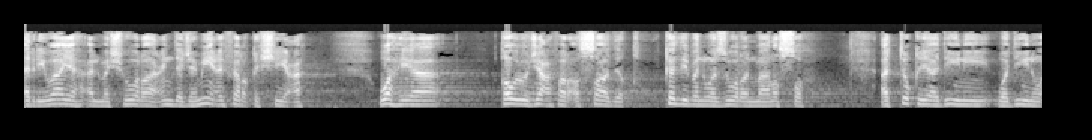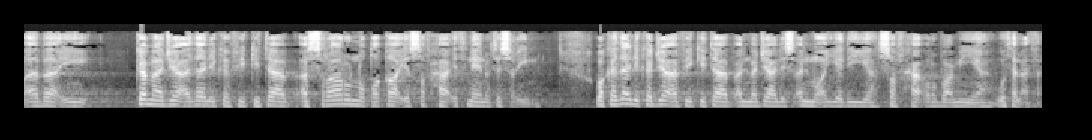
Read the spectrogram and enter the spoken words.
الرواية المشهورة عند جميع فرق الشيعة وهي قول جعفر الصادق كذبا وزورا ما نصه التقيا ديني ودين آبائي كما جاء ذلك في كتاب أسرار النطقاء صفحة 92 وكذلك جاء في كتاب المجالس المؤيدية صفحة 403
